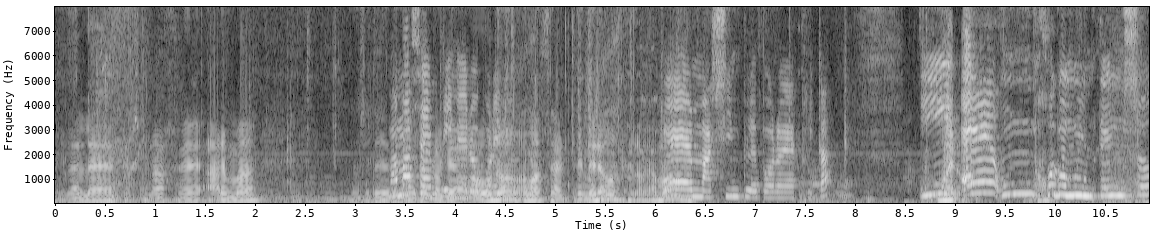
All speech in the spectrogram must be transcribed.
niveles, personajes, armas. Nosotros Vamos a hacer primero, uno. ejemplo. Vamos a hacer el primero, que lo veamos. Que es más simple por explicar. Y Bueno. es un juego muy intenso.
